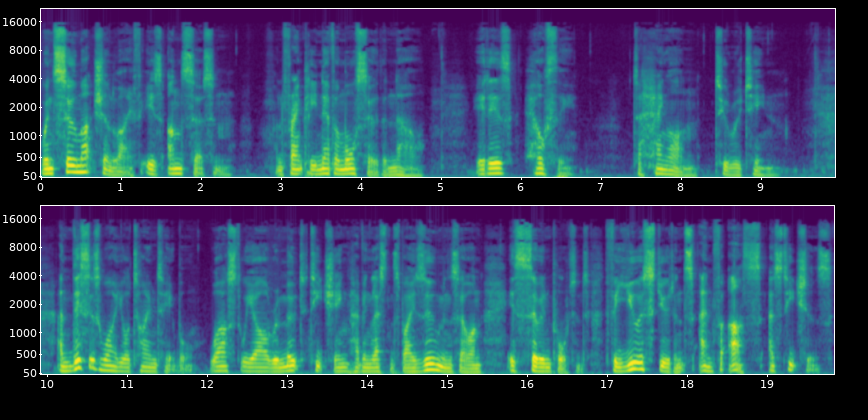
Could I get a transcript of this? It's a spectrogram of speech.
When so much in life is uncertain, and frankly never more so than now, it is healthy to hang on to routine. And this is why your timetable, whilst we are remote teaching, having lessons by Zoom and so on, is so important for you as students and for us as teachers.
